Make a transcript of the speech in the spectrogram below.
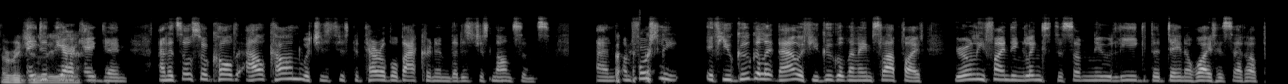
they, originally they did the yeah. arcade game, and it's also called Alcon, which is just a terrible acronym that is just nonsense. And unfortunately, if you Google it now, if you Google the name Slap Fight, you're only finding links to some new league that Dana White has set up,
